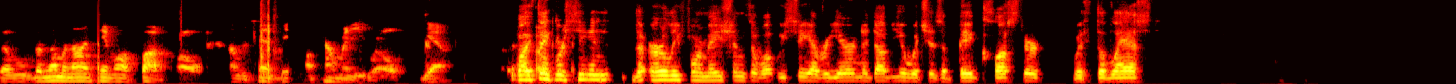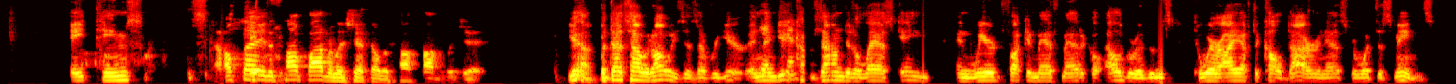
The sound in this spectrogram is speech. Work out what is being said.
The, the number nine team on spot roll. Number ten team on how many roll? Yeah. Well, I think we're seeing the early formations of what we see every year in the W, which is a big cluster with the last eight teams. I'll say the top five are legit though. The top five are legit. Yeah, but that's how it always is every year. And then Yeah. it comes down to the last game and weird fucking mathematical algorithms to where I have to call Dar and ask her what this means.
